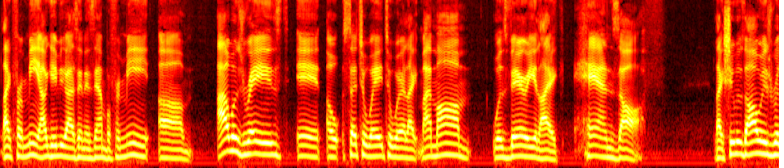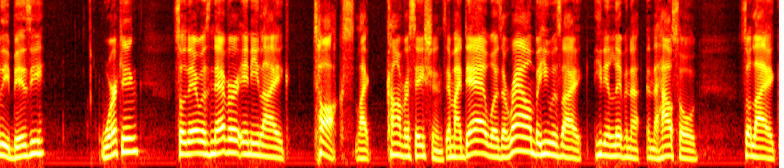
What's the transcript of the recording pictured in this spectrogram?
Like for me, I'll give you guys an example. For me, um, I was raised in a, such a way to where like my mom was very like hands off. Like she was always really busy working. So there was never any like talks, like conversations. And my dad was around, but he was like he didn't live in the in the household. So like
